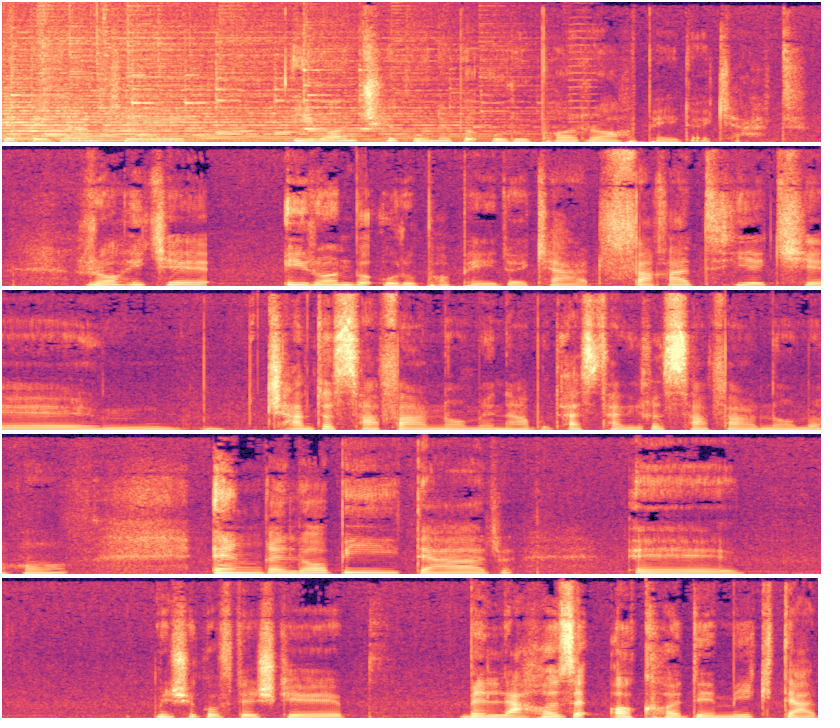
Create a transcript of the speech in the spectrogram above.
که بگم که ایران چگونه به اروپا راه پیدا کرد. راهی که ایران به اروپا پیدا کرد فقط یک چند تا سفرنامه نبود. از طریق سفرنامه ها انقلابی در میشه گفتش که به لحاظ آکادمیک در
